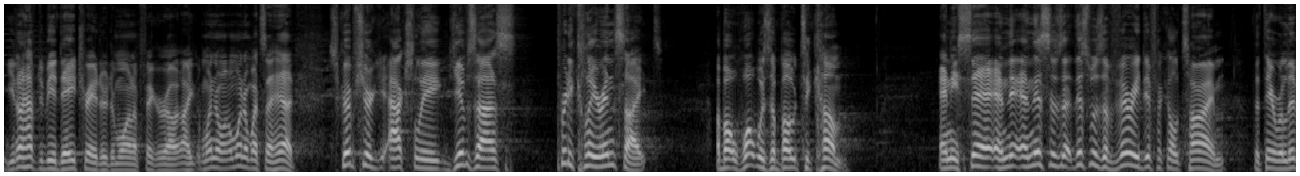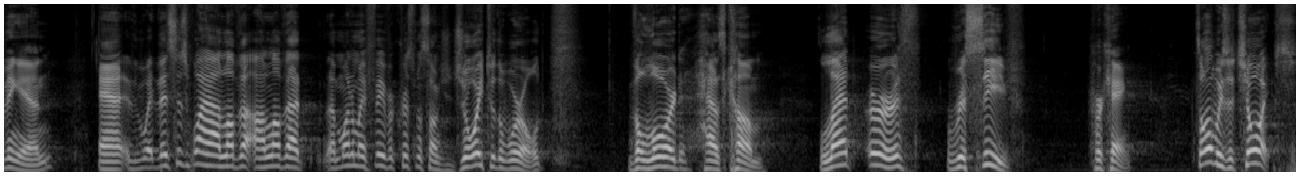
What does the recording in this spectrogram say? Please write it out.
You don't have to be a day trader to want to figure out. I wonder, I wonder what's ahead. Scripture actually gives us pretty clear insight about what was about to come. And he said, and, and this, is a, this was a very difficult time that they were living in. And this is why I love that. I love that. One of my favorite Christmas songs, Joy to the World. The Lord has come. Let earth receive her king. It's always a choice.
